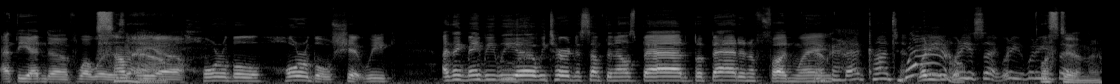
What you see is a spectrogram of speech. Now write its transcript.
at the end of what was Somehow. a uh, horrible, horrible shit week, I think maybe we uh, we turn to something else bad, but bad in a fun way. Okay. Bad content. What do you Wow. What do you say? What do you What do Let's you say? do it, man.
